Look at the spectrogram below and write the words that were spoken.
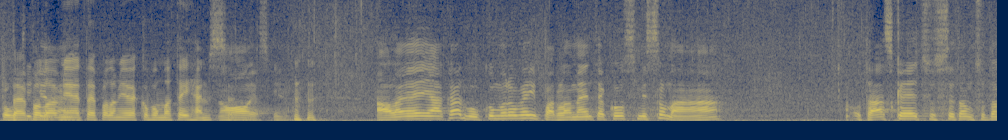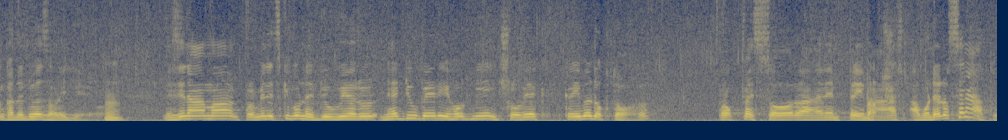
To je, určitě podle ne. mě, to je podle mě jako omletej hems. No, jasně. Ale nějaká dvoukomorový parlament jako smysl má. Otázka je, co se tam, co tam kandiduje za lidi. Jo. Hmm. Mezi náma pro mě vždycky byl nedůvěru, nedůvěryhodný člověk, který byl doktor, profesor, já nevím, primář, a on jde do Senátu.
